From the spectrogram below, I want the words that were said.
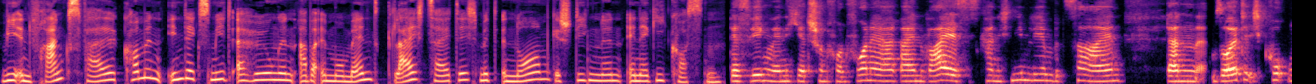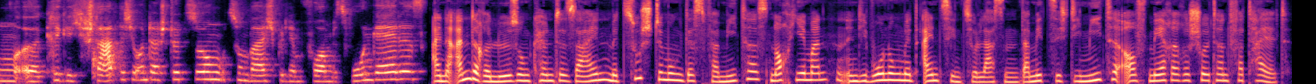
Wie in Franks Fall kommen Indexmieterhöhungen aber im Moment gleichzeitig mit enorm gestiegenen Energiekosten. Deswegen, wenn ich jetzt schon von vornherein weiß, das kann ich nie im Leben bezahlen, dann sollte ich gucken, äh, kriege ich staatliche Unterstützung, zum Beispiel in Form des Wohngeldes. Eine andere Lösung könnte sein, mit Zustimmung des Vermieters noch jemanden in die Wohnung mit einziehen zu lassen, damit sich die Miete auf mehrere Schultern verteilt.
